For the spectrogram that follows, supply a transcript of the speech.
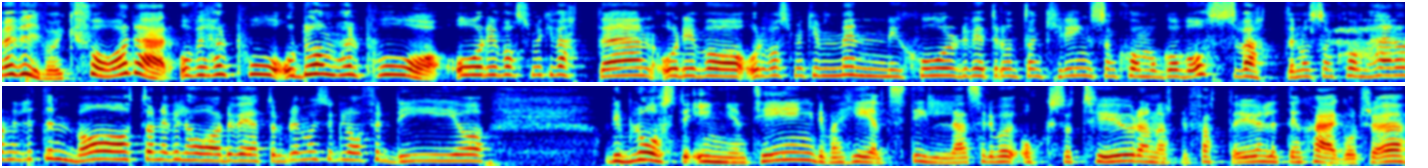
Men vi var ju kvar där och vi höll på och de höll på och det var så mycket vatten och det var, och det var så mycket människor du vet runt omkring som kom och gav oss vatten och som kom här har ni lite mat om ni vill ha du vet och då blev man så glad för det och, och det blåste ingenting, det var helt stilla så det var ju också tur annars du fattar ju en liten skärgårdsö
